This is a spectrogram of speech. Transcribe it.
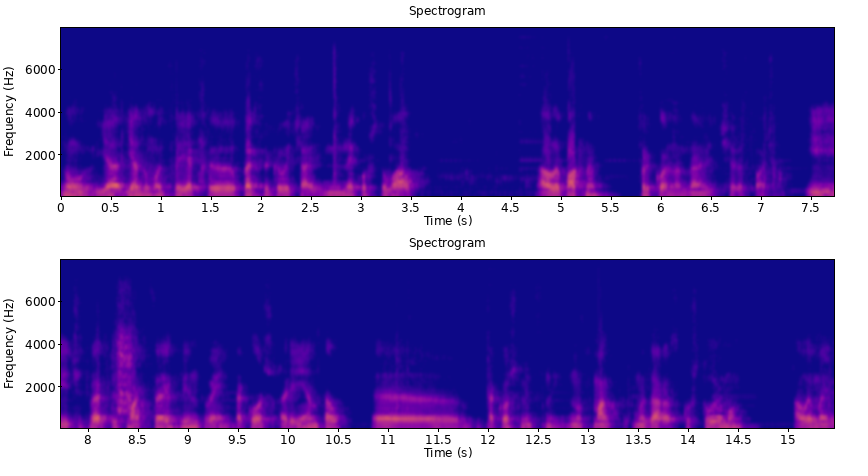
Ну, я, я думаю, це як е, персиковий чай. Не коштував, але пахне прикольно, навіть через пачку. І четвертий смак це Глінтвейн, також Oriental, е, також міцний. Ну, смак ми зараз куштуємо, але ми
